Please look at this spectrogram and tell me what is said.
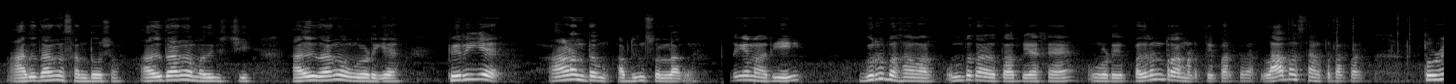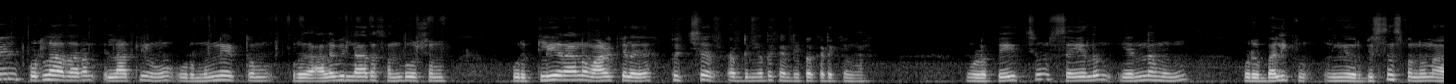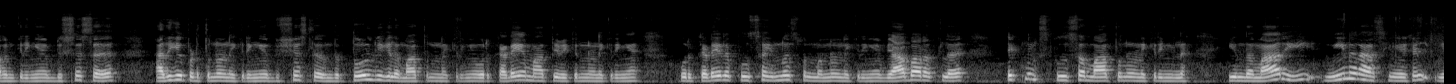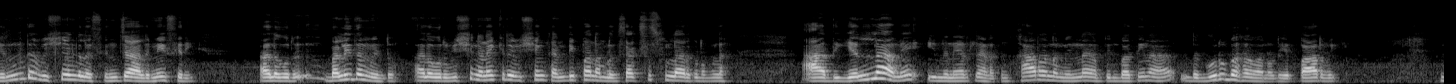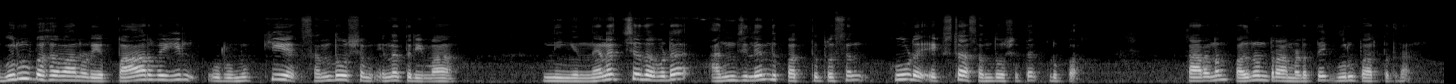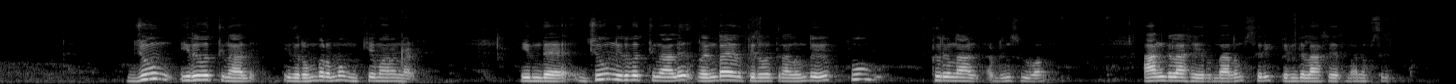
அதுதாங்க சந்தோஷம். அதுதாங்க மகிழ்ச்சி. அதுதாங்க உங்களுடைய பெரிய ஆனந்தம் அப்படின்னு சொல்லாங்க. அதே மாதிரி குரு பகவான் ஒன்பதாவது பார்வையாக உங்களுடைய பதினொன்றாம் இடத்தை பார்க்கிறார். லாபஸ்தானத்தை பார்க்குறார். தொழில் பொருளாதாரம் எல்லாத்துலேயும் ஒரு முன்னேற்றம் ஒரு அளவில்லாத சந்தோஷம் ஒரு கிளியரான வாழ்க்கையில் பிக்சர் அப்படிங்கிறது கண்டிப்பாக கிடைக்குங்க. உங்களோட பேச்சும் செயலும் எண்ணமும் ஒரு பலிக்கும் நீங்கள் ஒரு பிஸ்னஸ் பண்ணணுன்னு ஆரம்பிக்கிறீங்க பிஸ்னஸை அதிகப்படுத்தணும்னு நினைக்கிறீங்க பிஸ்னஸில் இருந்த தோல்விகளை மாற்றணும்னு நினைக்கிறீங்க ஒரு கடையை மாற்றி வைக்கணும்னு நினைக்கிறீங்க ஒரு கடையில் புதுசாக இன்வெஸ்ட்மெண்ட் பண்ணணும்னு நினைக்கிறீங்க வியாபாரத்தில் டெக்னிக்ஸ் புதுசாக மாற்றணும்னு நினைக்கிறீங்களே இந்த மாதிரி மீனராசினியர்கள் எந்த விஷயங்களை செஞ்சாலுமே சரி அதில் ஒரு பலிதம் வேண்டும் அதில் ஒரு விஷயம் நினைக்கிற விஷயம் கண்டிப்பாக நம்மளுக்கு சக்ஸஸ்ஃபுல்லாக இருக்கணும்ல. அது எல்லாமே இந்த நேரத்தில் நடக்கும். காரணம் என்ன அப்படின்னு பார்த்தீங்கன்னா இந்த குரு பகவானுடைய பார்வை. குரு பகவானுடைய பார்வையில் ஒரு முக்கிய சந்தோஷம் என்ன தெரியுமா? நீங்கள் நினச்சதை விட அஞ்சுலேருந்து பத்து பர்சன்ட் கூட எக்ஸ்ட்ரா சந்தோஷத்தை கொடுப்பார். காரணம் பதினொன்றாம் இடத்தை குரு பார்ப்பதுனால் ஜூன் இருபத்தி நாலு இது ரொம்ப ரொம்ப முக்கியமான நாள். இந்த ஜூன் இருபத்தி நாலு ரெண்டாயிரத்தி இருபத்தி நாலு வந்து பூ திருநாள் அப்படின்னு சொல்லுவாங்க. ஆண்களாக இருந்தாலும் சரி பெண்களாக இருந்தாலும் சரி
